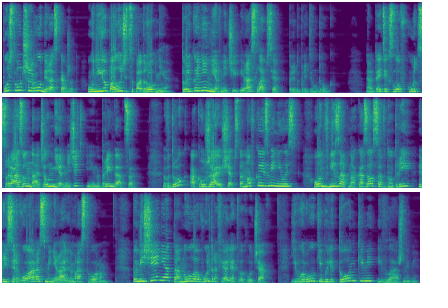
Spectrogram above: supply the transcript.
«Пусть лучше Руби расскажет. У нее получится подробнее. Только не нервничай и расслабься», – предупредил друг. От этих слов Курт сразу начал нервничать и напрягаться. Вдруг окружающая обстановка изменилась. Он внезапно оказался внутри резервуара с минеральным раствором. Помещение тонуло в ультрафиолетовых лучах. Его руки были тонкими и влажными.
